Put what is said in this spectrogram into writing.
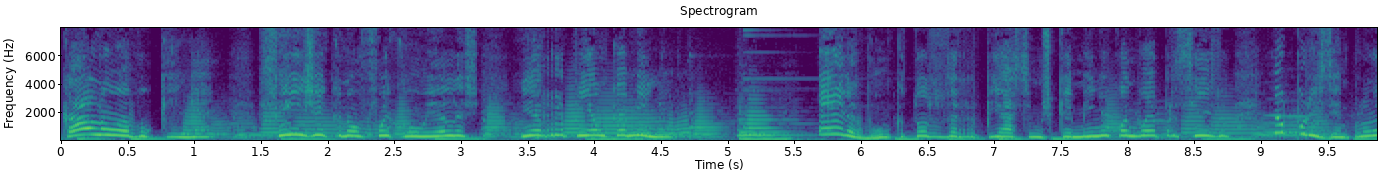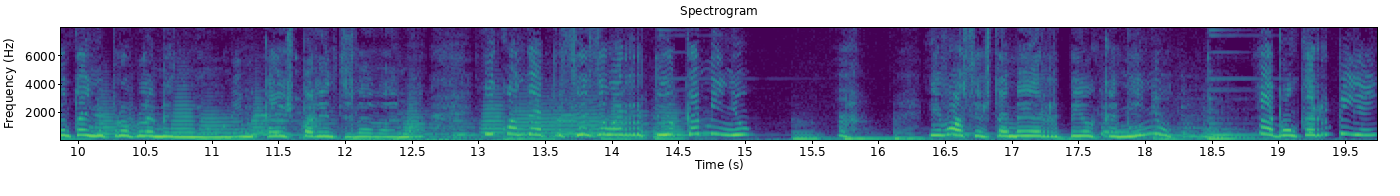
Calam a boquinha, fingem que não foi com eles e arrepiam caminho. Era bom que todos arrepiássemos caminho quando é preciso. Eu, por exemplo, não tenho problema nenhum, nem me caem os parentes na lama, e quando é preciso eu arrepio caminho. Ah, e vocês também arrepiam caminho? Bom que arrepiem.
